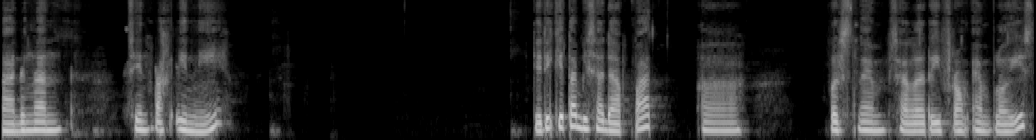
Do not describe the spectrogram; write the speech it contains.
Nah, dengan sintak ini, jadi kita bisa dapat uh, first name salary from employees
